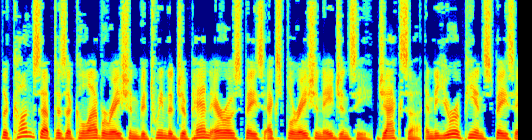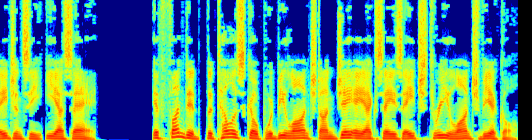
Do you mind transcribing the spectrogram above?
The concept is a collaboration between the Japan Aerospace Exploration Agency and the European Space Agency If funded, the telescope would be launched on JAXA's H-3 launch vehicle.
